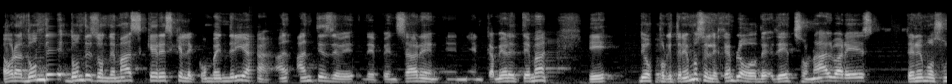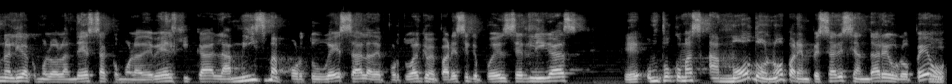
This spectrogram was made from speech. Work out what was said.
Ahora, ¿dónde, dónde es donde más crees que le convendría antes de, pensar en, cambiar de tema? Eh, digo, porque tenemos el ejemplo de, de, Edson Álvarez, tenemos una liga como la holandesa, como la de Bélgica, la misma portuguesa, la de Portugal, que me parece que pueden ser ligas eh, un poco más a modo, ¿no? Para empezar ese andar europeo.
